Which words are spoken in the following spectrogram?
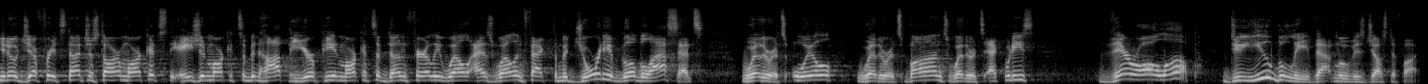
You know, Geoffrey, it's not just our markets. The Asian markets have been hot. The European markets have done fairly well as well. In fact, the majority of global assets, whether it's oil, whether it's bonds, whether it's equities, they're all up. Do you believe that move is justified?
